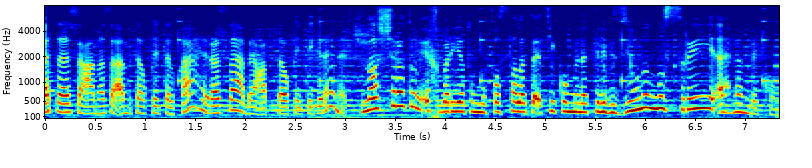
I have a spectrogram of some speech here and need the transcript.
التاسعة مساء بتوقيت القاهرة السابعة بتوقيت جرينتش. نشرة إخبارية مفصلة تأتيكم من التلفزيون المصري. أهلا بكم.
